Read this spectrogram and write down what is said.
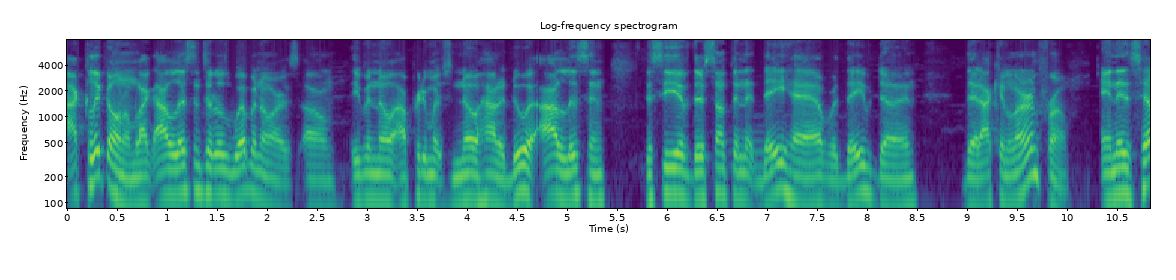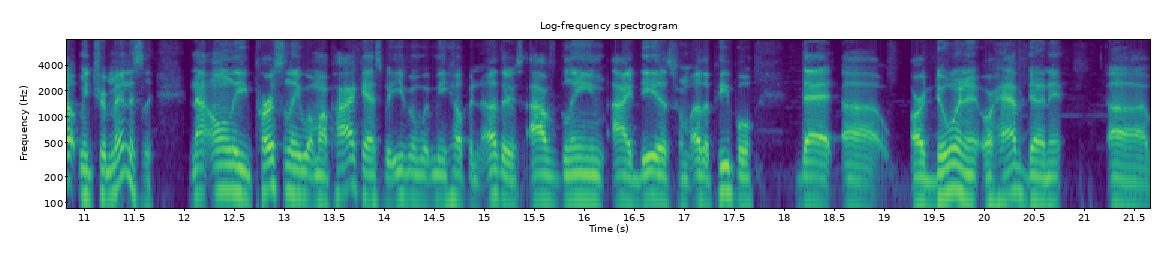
I click on them. Like I listen to those webinars. Um, even though I pretty much know how to do it, I listen to see if there's something that they have or they've done that I can learn from. And it's helped me tremendously, not only personally with my podcast, but even with me helping others. I've gleaned ideas from other people that uh, are doing it or have done it uh,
